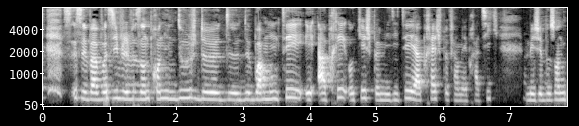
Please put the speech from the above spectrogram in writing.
c'est pas possible. J'ai besoin de prendre une douche, de, de, de, boire mon thé, et après, ok, je peux méditer, et après, je peux faire mes pratiques. Mais j'ai besoin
